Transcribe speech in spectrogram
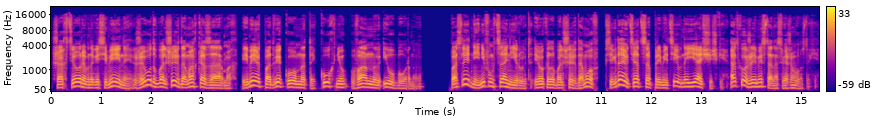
Шахтеры многосемейные живут в больших домах-казармах, имеют по две комнаты, кухню, ванную и уборную. Последние не функционируют, и около больших домов всегда ютятся примитивные ящички, отхожие места на свежем воздухе.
